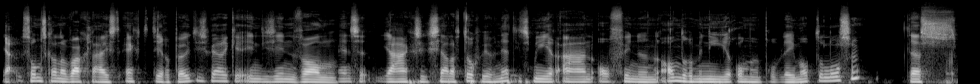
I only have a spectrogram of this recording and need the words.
Ja, soms kan een wachtlijst echt therapeutisch werken. In die zin van mensen jagen zichzelf toch weer net iets meer aan. Of vinden een andere manier om hun probleem op te lossen. Dat is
